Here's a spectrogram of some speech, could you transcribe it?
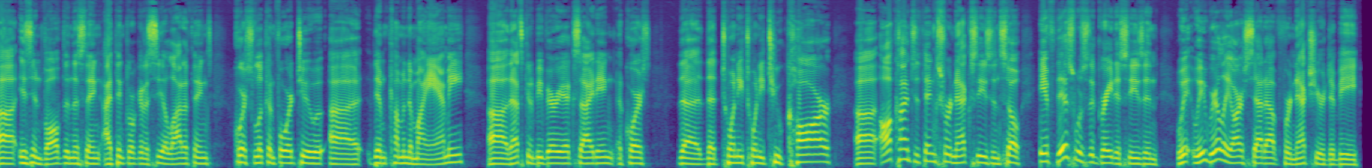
uh, is involved in this thing. I think we're going to see a lot of things. Of course, looking forward to uh, them coming to Miami. Uh, that's going to be very exciting. Of course, the the 2022 car uh, all kinds of things for next season. So if this was the greatest season, we, we really are set up for next year to be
